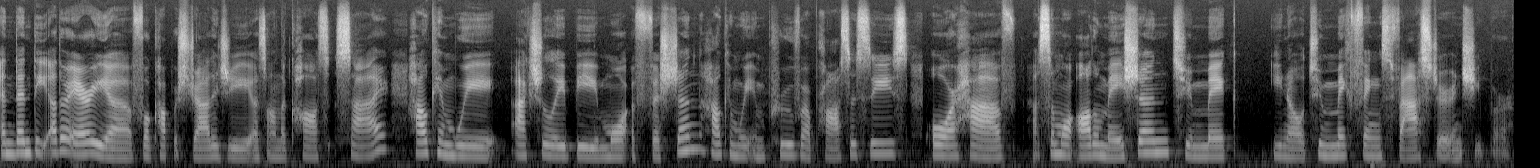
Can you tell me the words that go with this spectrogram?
And then the other area for corporate strategy is on the cost side. How can we actually be more efficient? How can we improve our processes or have some more automation to make you know, to make things faster and cheaper.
